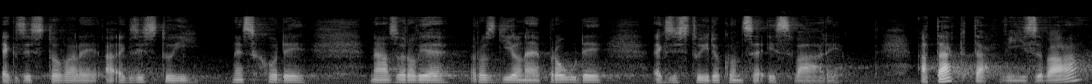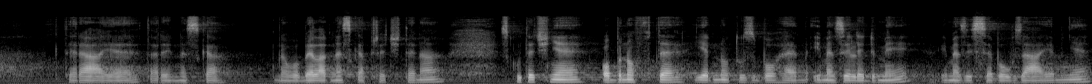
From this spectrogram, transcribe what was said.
existovaly a existují neschody, názorově rozdílné proudy, existují dokonce i sváry. A tak ta výzva, která je tady dneska, nebo byla dneska přečtena, skutečně obnovte jednotu s Bohem i mezi lidmi, i mezi sebou vzájemně.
